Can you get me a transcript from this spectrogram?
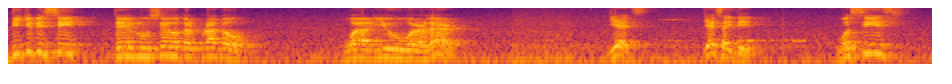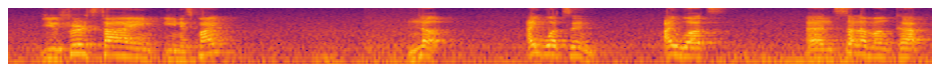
did you visit the Museo del Prado while you were there? Yes, yes, I did. Was this your first time in Spain? No, I wasn't. I was in Salamanca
